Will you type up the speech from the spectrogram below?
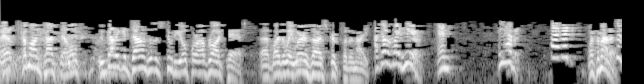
Well, come on, Costello. We've got to get down to the studio for our broadcast. Uh, by the way, where's our script for tonight? I got it right here. And, Abbott. Abbott! What's the matter? The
